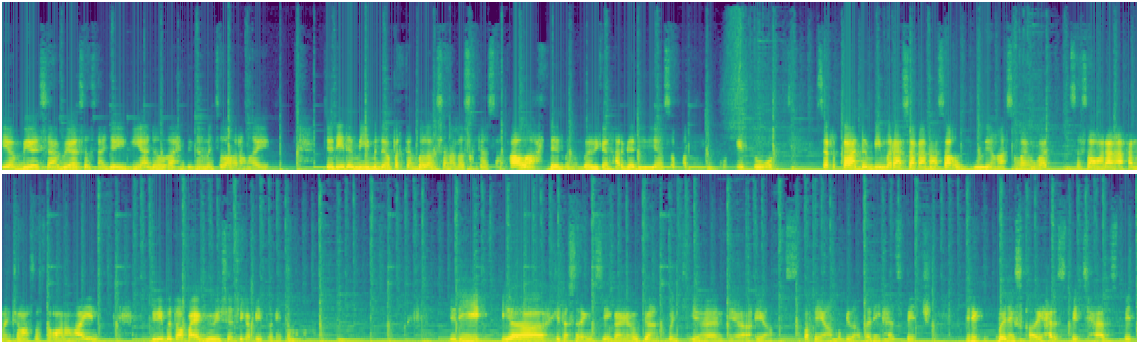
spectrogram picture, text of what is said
yang biasa-biasa saja ini adalah dengan mencela orang lain. Jadi demi mendapatkan balasan atas rasa kalah dan mengembalikan harga diri yang sempat membungkuk itu, serta demi merasakan rasa unggul yang asal lewat, seseorang akan mencela seseorang lain. Jadi betapa egoisnya sikap itu nih teman-teman. Jadi ya kita sering sih kayak ujaran kebencian ya yang seperti yang aku bilang tadi hate speech. Jadi banyak sekali hate speech hate speech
